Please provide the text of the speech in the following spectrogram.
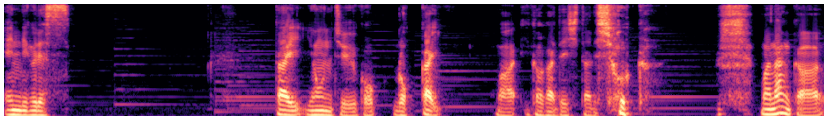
エンディングです。第45、6回はいかがでしたでしょうか？まあなんか、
